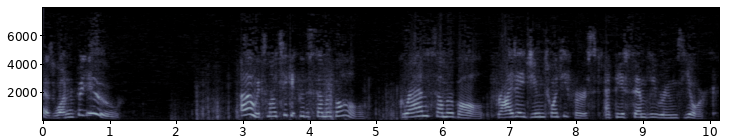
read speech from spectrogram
There's one for you. Oh, it's my ticket for the summer ball. Grand Summer Ball, Friday, June 21st, at the Assembly Rooms, York.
